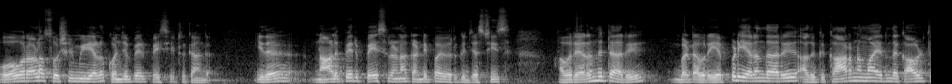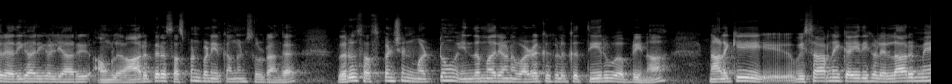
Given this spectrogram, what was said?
ஓவராலாக சோஷியல் மீடியாவில் கொஞ்சம் பேர் பேசிகிட்டு இருக்காங்க. இதை நாலு பேர் பேசலைன்னா கண்டிப்பாக இவருக்கு ஜஸ்டிஸ் அவர் இறந்துட்டார் பட் அவர் எப்படி இறந்தார் அதுக்கு காரணமாக இருந்த காவல்துறை அதிகாரிகள் யார் அவங்கள ஆறு பேரை சஸ்பெண்ட் பண்ணியிருக்காங்கன்னு சொல்கிறாங்க வெறும் சஸ்பென்ஷன் மட்டும் இந்த மாதிரியான வழக்குகளுக்கு தீர்வு அப்படின்னா நாளைக்கு விசாரணை கைதிகள் எல்லாருமே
